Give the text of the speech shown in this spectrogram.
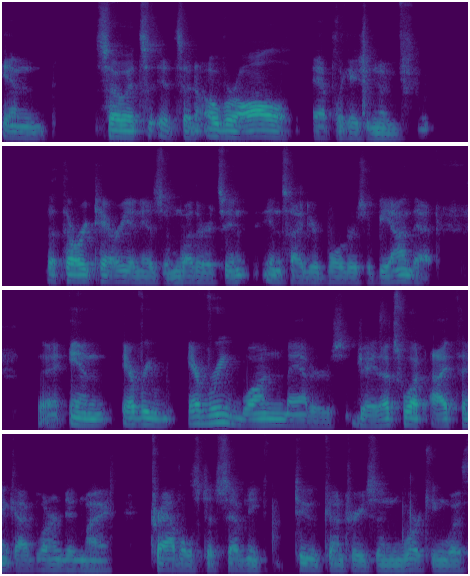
and so it's it's an overall application of authoritarianism, whether it's in inside your borders or beyond that. Uh, And every, every one matters, Jay. That's what I think I've learned in my travels to seventy-two countries and working with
